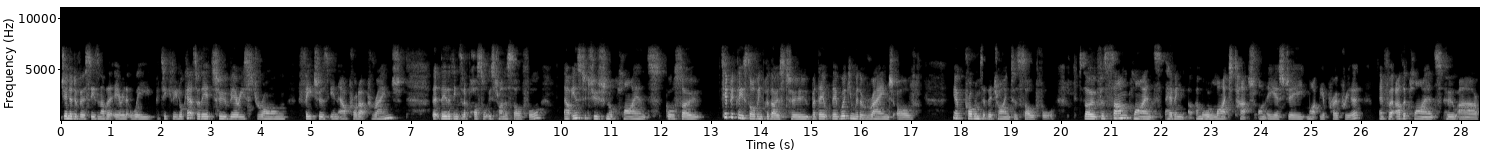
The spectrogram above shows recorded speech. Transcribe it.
Gender diversity is another area that we particularly look at. So they're two very strong features in our product range. That they're the things that Apostle is trying to solve for. Our institutional clients also typically solving for those two, but they, they're working with a range of you know, problems that they're trying to solve for. So for some clients, having a more light touch on ESG might be appropriate. And for other clients who are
